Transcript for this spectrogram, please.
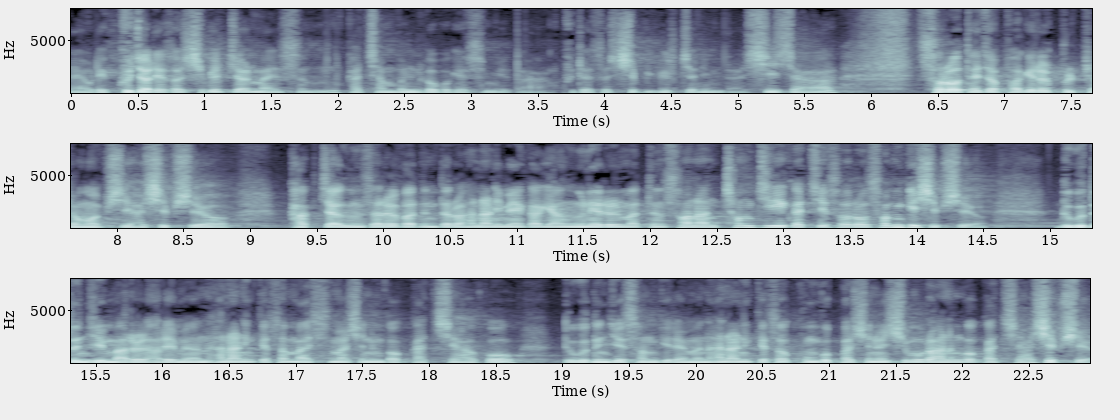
예, 우리 9절에서 11절 말씀 같이 한번 읽어보겠습니다. 9절에서 11절입니다. 시작. 서로 대접하기를 불평 없이 하십시오. 각자 은사를 받은 대로 하나님의 각양 은혜를 맡은 선한 청지 같이 서로 섬기십시오. 누구든지 말을 하려면 하나님께서 말씀하시는 것 같이 하고 누구든지 섬기려면 하나님께서 공급하시는 힘으로 하는 것 같이 하십시오.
